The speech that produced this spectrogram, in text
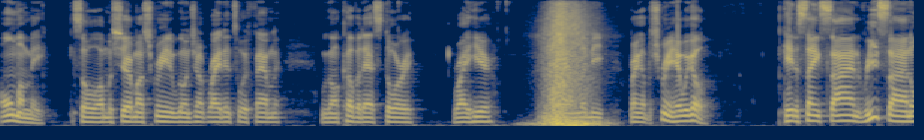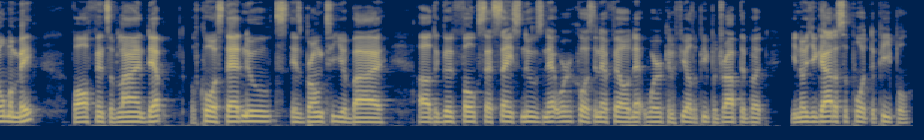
Omameh. So I'm gonna share my screen and we're gonna jump right into it, family. We're gonna cover that story right here. And let me bring up the screen. Here we go. Gator Saints signed, re-signed Omameh for offensive line depth. Of course, that news is brought to you by uh, the good folks at Saints News Network. Of course, the NFL Network and a few other people dropped it, but you know you got to support the people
